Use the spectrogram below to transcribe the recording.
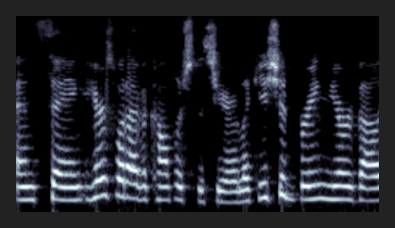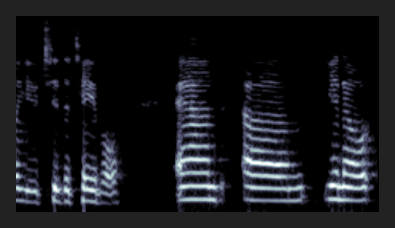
and saying, "Here's what I've accomplished this year." Like you should bring your value to the table And, um, you know,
